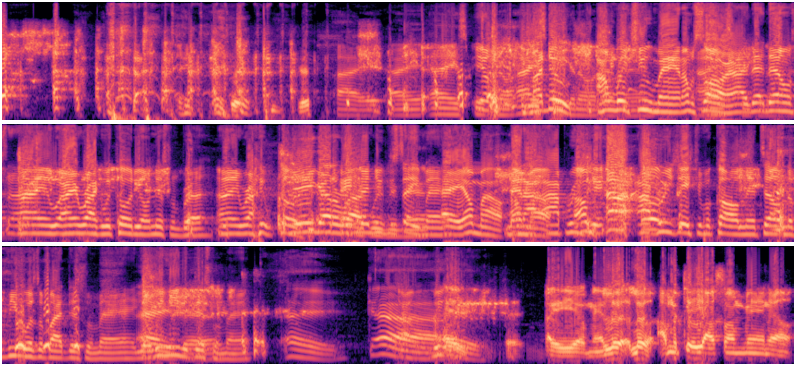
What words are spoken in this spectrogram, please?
I I, ain't- I ain't speaking Yo, on. I my dude, I'm that, with you, man. I'm sorry. I, speaking that, that I, ain't, I ain't rocking with Cody on this one, bro. I ain't rocking with Cody. You ain't gotta rock nothing with you me, can say, man. Hey, I'm out. Man, I'm I, I out. appreciate I'm I, I appreciate you for calling and telling the viewers about this one, man. Yeah, Hey, we needed man. this one, man. Hey, God. Hey, hey, yeah, man. Look, look. I'm gonna tell y'all something, man. Uh,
